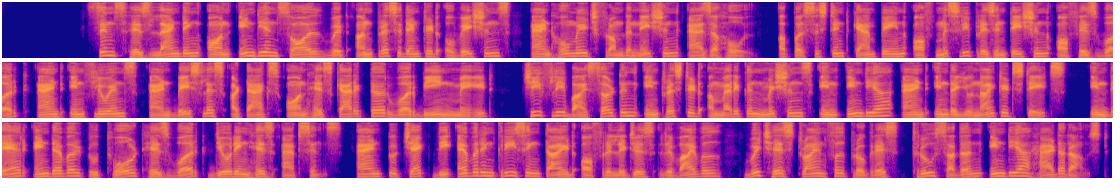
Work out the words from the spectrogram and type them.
Since his landing on Indian soil with unprecedented ovations and homage from the nation as a whole, a persistent campaign of misrepresentation of his work and influence and baseless attacks on his character were being made, chiefly by certain interested American missions in India and in the United States, in their endeavor to thwart his work during his absence, and to check the ever-increasing tide of religious revival which his triumphal progress through southern India had aroused.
